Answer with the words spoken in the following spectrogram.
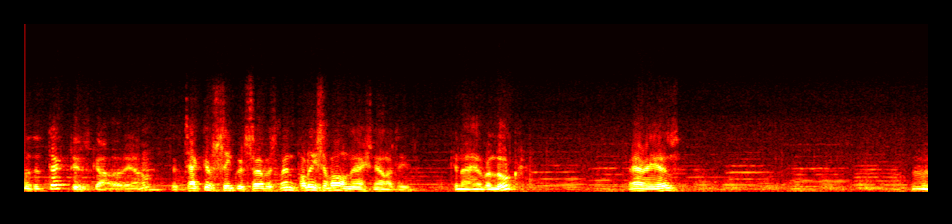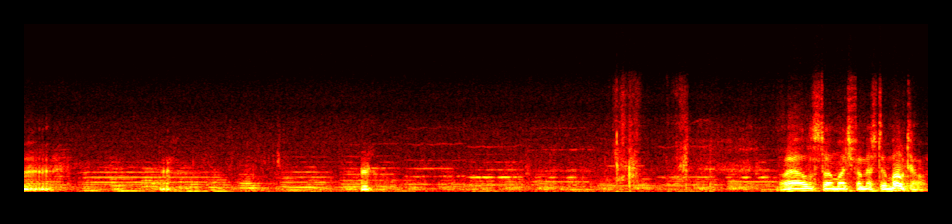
A detective's gallery, huh? Detectives, secret servicemen, police of all nationalities. Can I have a look? There he is. Hmm. Well, so much for Mr. Moto.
